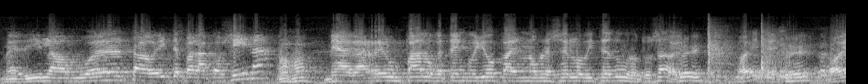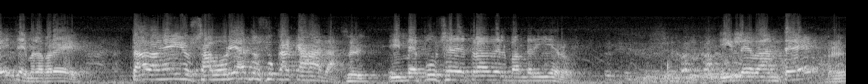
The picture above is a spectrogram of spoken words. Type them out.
me di la vuelta, ¿oíste? Para la cocina. Ajá. Me agarré un palo que tengo yo para ennoblecerlo, ¿viste? Duro, ¿tú sabes? Sí. ¿Oíste? Sí. ¿Oíste? Me la paré. Estaban ellos saboreando su carcajada. Sí. Y me puse detrás del banderillero. Y levanté ¿Eh?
